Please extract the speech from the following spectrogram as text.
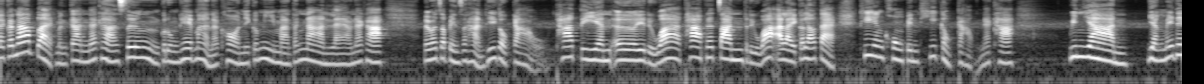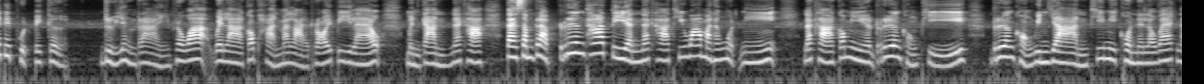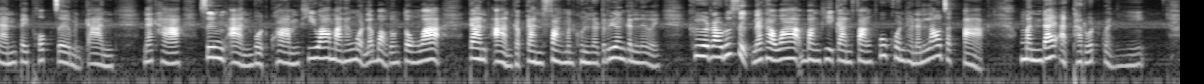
แต่ก็น่าแปลกเหมือนกันนะคะ ซึ่งกรุงเทพมหานครนี้ก็มีมาตั้งนานแล้วนะคะ ไม่ว่าจะเป็นสถานที่เก่าๆ ท่าเตียนเอยหรือว่าท่าพระจันทร์หรือว่าอะไรก็แล้วแต่ที่ยังคงเป็นที่เก่าๆนะคะ วิญญาณยังไม่ได้ไปผุดไปเกิด หรืออย่างไร เพราะว่าเวลาก็ผ่านมาหลายร้อยปีแล้วเหมือนกันนะคะ แต่สำหรับเรื่องท่าเตียนนะคะที่ว่ามาทั้งหมดนี้นะคะ ก็มีเรื่องของผี เรื่องของวิญญาณที่มีคนในละแวกนั้นไปพบเจอเหมือนกันนะคะ ซึ่งอ่านบทความที่ว่ามาทั้งหมดแล้วบอกตรงๆว่า การอ่านกับการฟังมันคนละเรื่องกันเลย คือเรารู้สึกนะคะว่าบางทีการฟังผู้คนแถวนั้นเล่าจากปาก มันได้อัธรสกว่านี้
